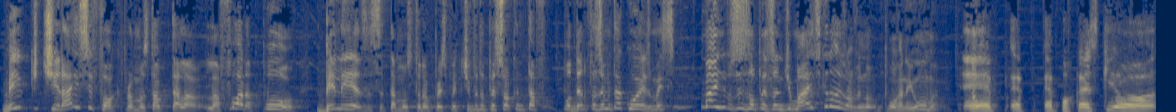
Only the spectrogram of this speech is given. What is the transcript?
meio que tirar esse foco pra mostrar o que tá lá, lá fora, pô, beleza, você tá mostrando a perspectiva do pessoal que não tá podendo fazer muita coisa, mas, mas vocês estão pensando demais que não resolve porra nenhuma. É, é, é por causa que, ó,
